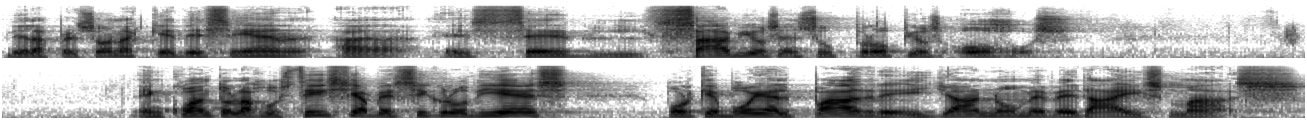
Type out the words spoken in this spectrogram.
de las personas que desean uh, ser sabios en sus propios ojos. En cuanto a la justicia, versículo 10, porque voy al Padre y ya no me veráis más.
